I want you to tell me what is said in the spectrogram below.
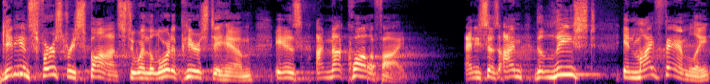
Gideon's first response to when the Lord appears to him is, I'm not qualified. And he says, I'm the least in my family,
